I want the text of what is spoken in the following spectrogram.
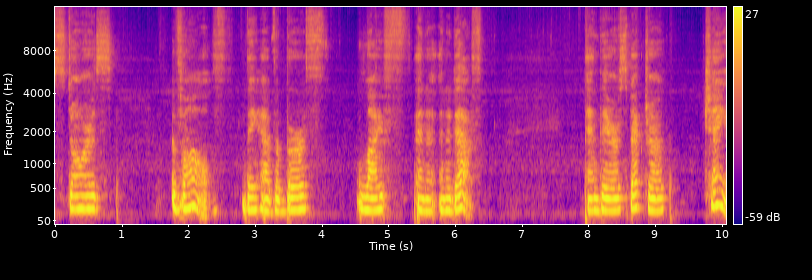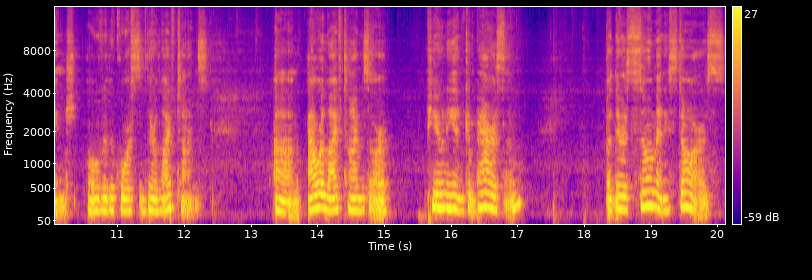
stars evolve they have a birth, life, and a, and a death. And their spectra change over the course of their lifetimes. Um, our lifetimes are puny in comparison, but there are so many stars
